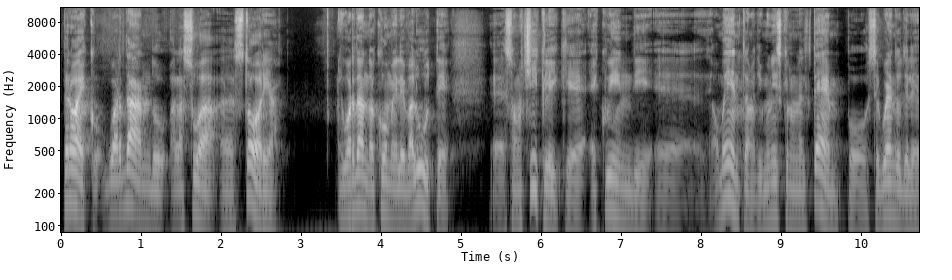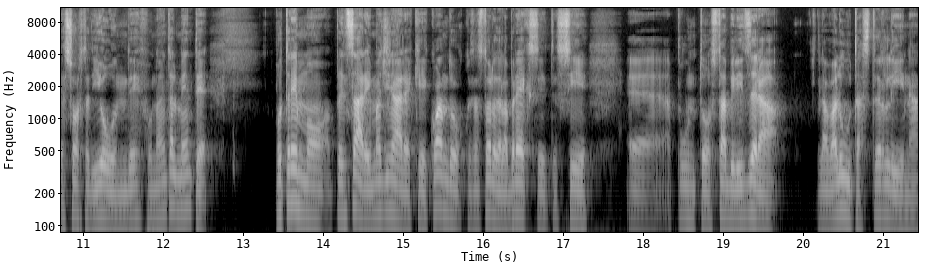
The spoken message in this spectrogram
Però ecco, guardando alla sua eh, storia e guardando a come le valute eh, sono cicliche e quindi eh, aumentano, diminuiscono nel tempo, seguendo delle sorte di onde, fondamentalmente potremmo pensare, immaginare che quando questa storia della Brexit si eh, appunto stabilizzerà, la valuta sterlina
